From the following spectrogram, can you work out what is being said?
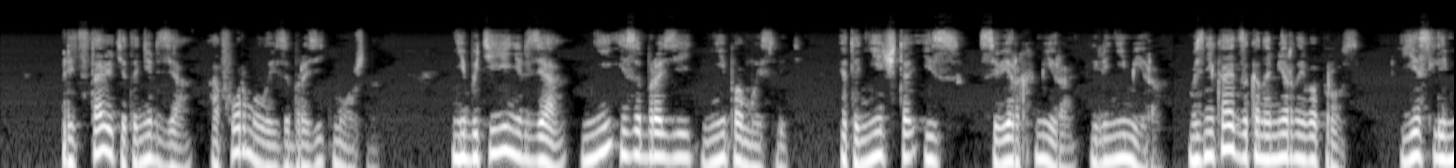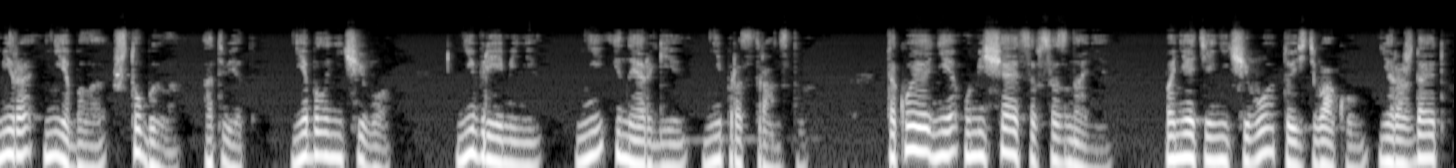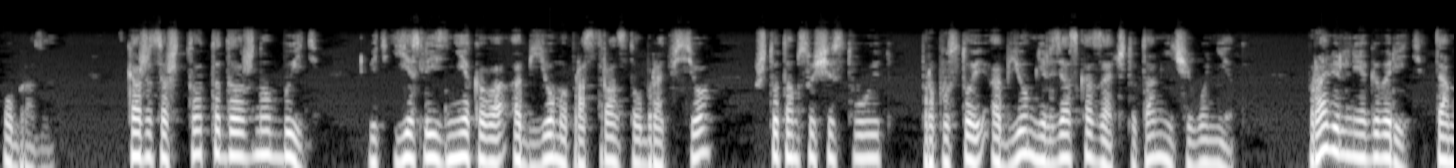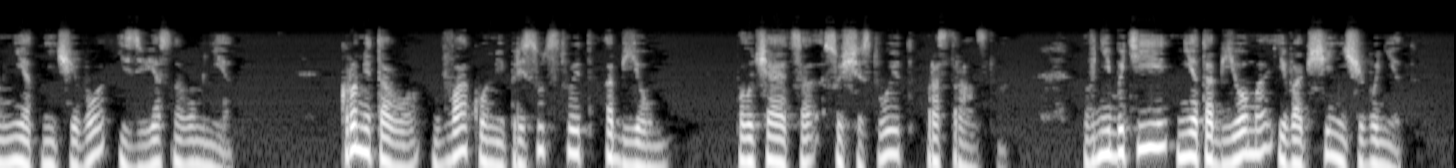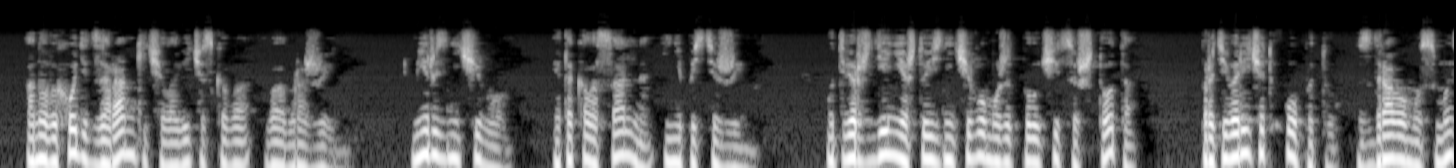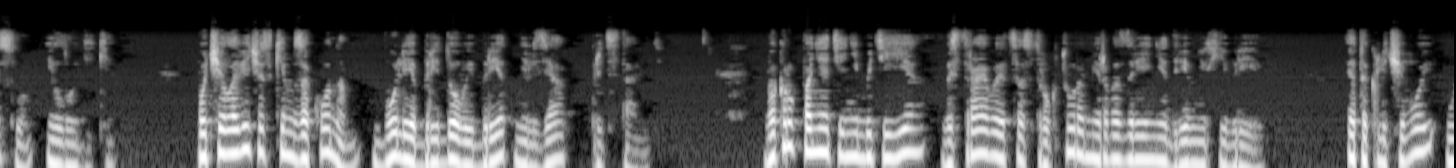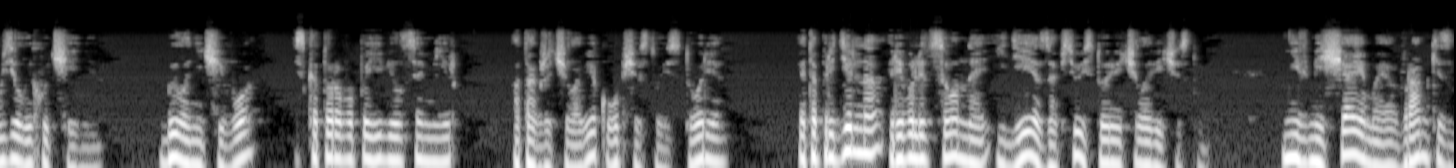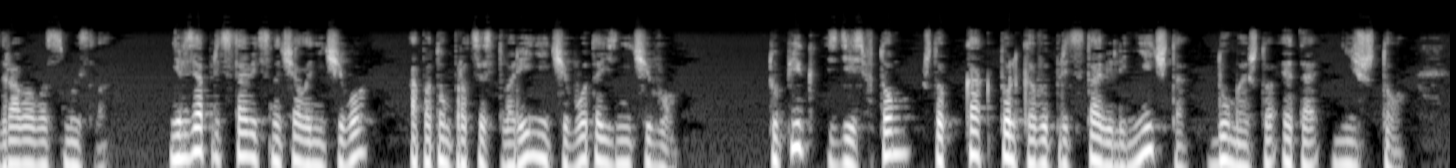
Представить это нельзя, а формулы изобразить можно. Небытие нельзя ни изобразить, ни помыслить. Это нечто из сверхмира или не мира. Возникает закономерный вопрос. Если мира не было, что было? Ответ. Не было ничего. Ни времени, ни энергии, ни пространства. Такое не умещается в сознание. Понятие «ничего», то есть вакуум, не рождает образа. Кажется, что-то должно быть, ведь если из некого объема пространства убрать все, что там существует, про пустой объем нельзя сказать, что там ничего нет. Правильнее говорить, там нет ничего известного мне. Кроме того, в вакууме присутствует объем. Получается, существует пространство. В небытии нет объема и вообще ничего нет. Оно выходит за рамки человеческого воображения. Мир из ничего. Это колоссально и непостижимо. Утверждение, что из ничего может получиться что-то – противоречит опыту, здравому смыслу и логике. По человеческим законам более бредовый бред нельзя представить. Вокруг понятия небытие выстраивается структура мировоззрения древних евреев. Это ключевой узел их учения. Было ничего, из которого появился мир, а также человек, общество, история. Это предельно революционная идея за всю историю человечества – не вмещаемое в рамки здравого смысла. Нельзя представить сначала ничего, а потом процесс творения чего-то из ничего. Тупик здесь в том, что как только вы представили нечто, думая, что это ничто,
